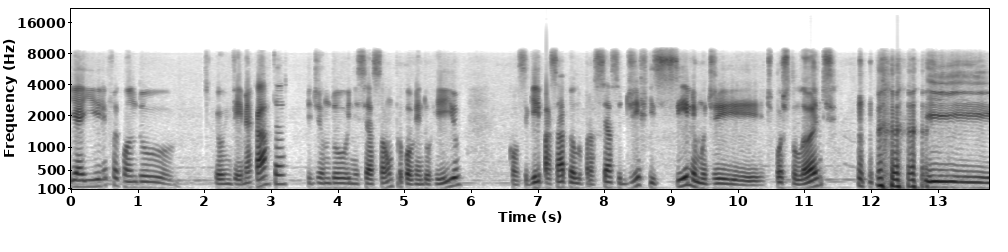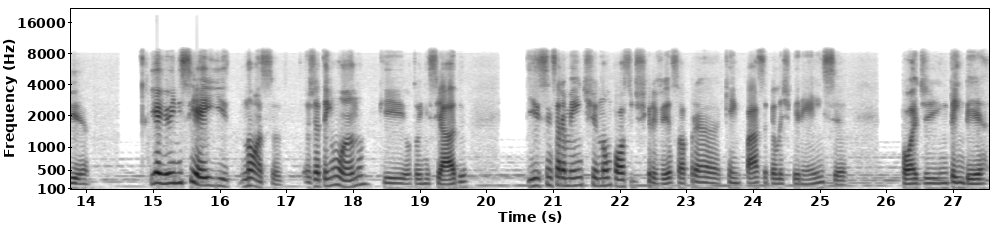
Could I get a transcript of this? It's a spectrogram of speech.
E aí foi quando eu enviei minha carta pedindo iniciação para o Covém do Rio. Consegui passar pelo processo dificílimo de, de postulante. e, e aí eu iniciei. E, nossa, eu já tenho um ano que eu estou iniciado. E, sinceramente, não posso descrever, só para quem passa pela experiência pode entender.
